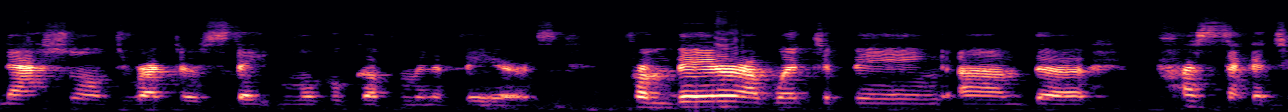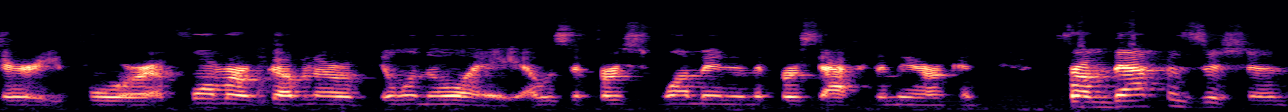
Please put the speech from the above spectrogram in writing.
national director of state and local government affairs. From there, I went to being um, the press secretary for a former governor of Illinois. I was the first woman and the first African American. From that position,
